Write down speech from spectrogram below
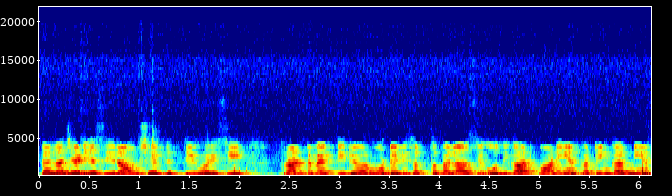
ਪਹਿਲਾਂ ਜਿਹੜੀ ਅਸੀਂ ਰਾਉਂਡ ਸ਼ੇਪ ਦਿੱਤੀ ਹੋਈ ਸੀ ਫਰੰਟ ਬੈਕ ਤੀਰੇ ਔਰ ਮੋਢੇ ਦੀ, ਸਭ ਤੋਂ ਪਹਿਲਾਂ ਅਸੀਂ ਉਹਦੀ ਕਾਟ ਪਾਣੀ ਹੈ ਕਟਿੰਗ ਕਰਨੀ ਹੈ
